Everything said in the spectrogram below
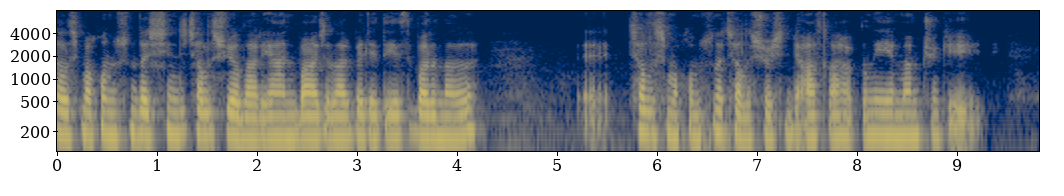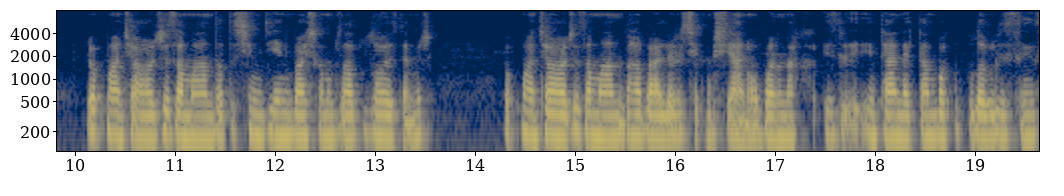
Çalışma konusunda şimdi çalışıyorlar. Yani Bağcılar Belediyesi barınağı e, çalışma konusunda çalışıyor. Şimdi asla hakkını yemem çünkü Lokman Çağırcı zamanındadır. Şimdi yeni başkanımız Abdullah Özdemir Lokman Çağırcı zamanında haberleri çıkmış. Yani o barınak internetten bakıp bulabilirsiniz.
